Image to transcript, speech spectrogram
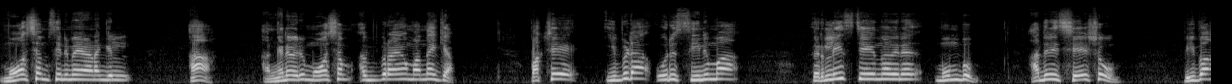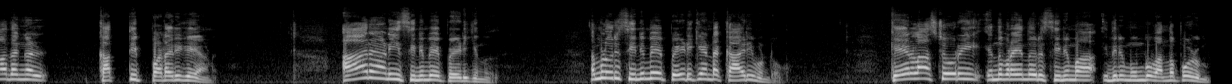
മോശം സിനിമയാണെങ്കിൽ ആ അങ്ങനെ ഒരു മോശം അഭിപ്രായം വന്നേക്കാം. പക്ഷേ ഇവിടെ ഒരു സിനിമ റിലീസ് ചെയ്യുന്നതിന് മുമ്പും അതിന് ശേഷവും വിവാദങ്ങൾ കത്തിപ്പടരുകയാണ്. ആരാണ് ഈ സിനിമയെ പേടിക്കുന്നത്? നമ്മളൊരു സിനിമയെ പേടിക്കേണ്ട കാര്യമുണ്ടോ? കേരള സ്റ്റോറി എന്ന് പറയുന്ന ഒരു സിനിമ ഇതിനു മുമ്പ് വന്നപ്പോഴും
